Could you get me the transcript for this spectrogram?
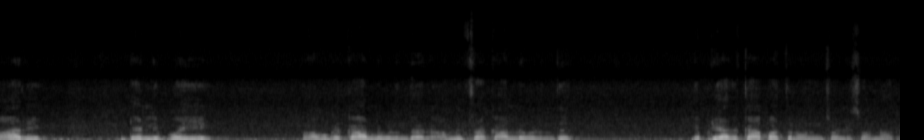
மாறி டெல்லி போய் அவங்க காலில் விழுந்தார். அமித்ஷா காலில் விழுந்து எப்படியாவது காப்பாற்றணும்னு சொல்லி சொன்னார்.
